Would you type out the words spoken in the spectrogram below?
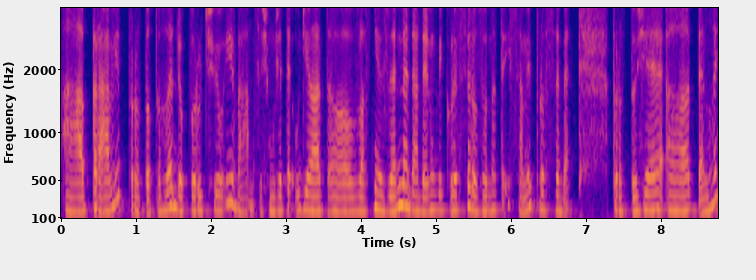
A právě proto tohle doporučuji i vám, což můžete udělat vlastně ze dne na den, kdykoliv se rozhodnete i sami pro sebe. Protože tenhle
